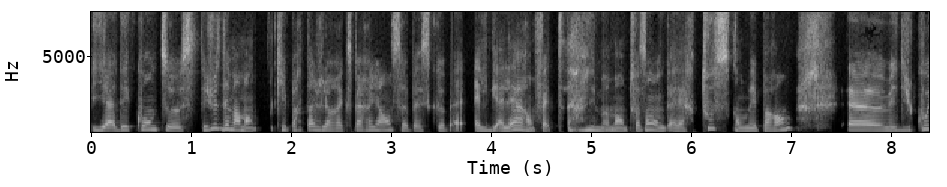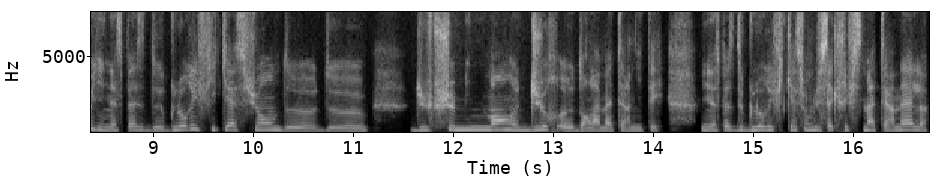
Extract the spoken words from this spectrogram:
Il y a des comptes, euh, c'est juste des mamans qui partagent leur expérience parce que bah, elles galèrent en fait. Les mamans, de toute façon, on galère tous quand on est parents. Euh, mais du coup, il y a une espèce de glorification de, du cheminement dur euh, dans la maternité, une espèce de glorification du sacrifice maternel.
